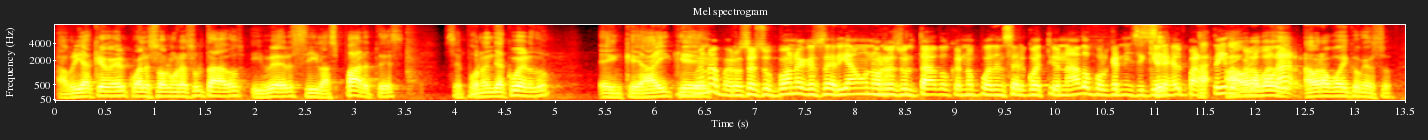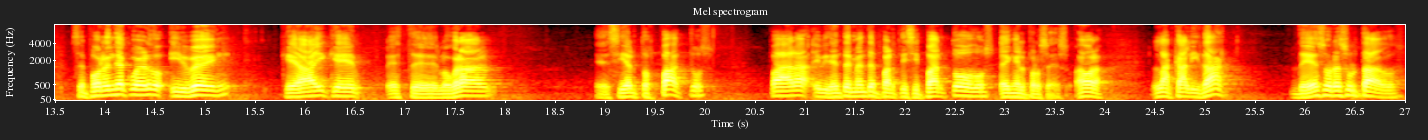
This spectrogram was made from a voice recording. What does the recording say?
habría que ver cuáles son los resultados y ver si las partes se ponen de acuerdo en que hay que... Bueno, pero se supone que serían unos resultados que no pueden ser cuestionados porque ni siquiera Sí, es el partido a- ahora que lo va voy, a dar. Ahora voy con eso. Se ponen de acuerdo y ven que hay que este, lograr eh, ciertos pactos para, evidentemente, participar todos en el proceso. Ahora, la calidad de esos resultados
